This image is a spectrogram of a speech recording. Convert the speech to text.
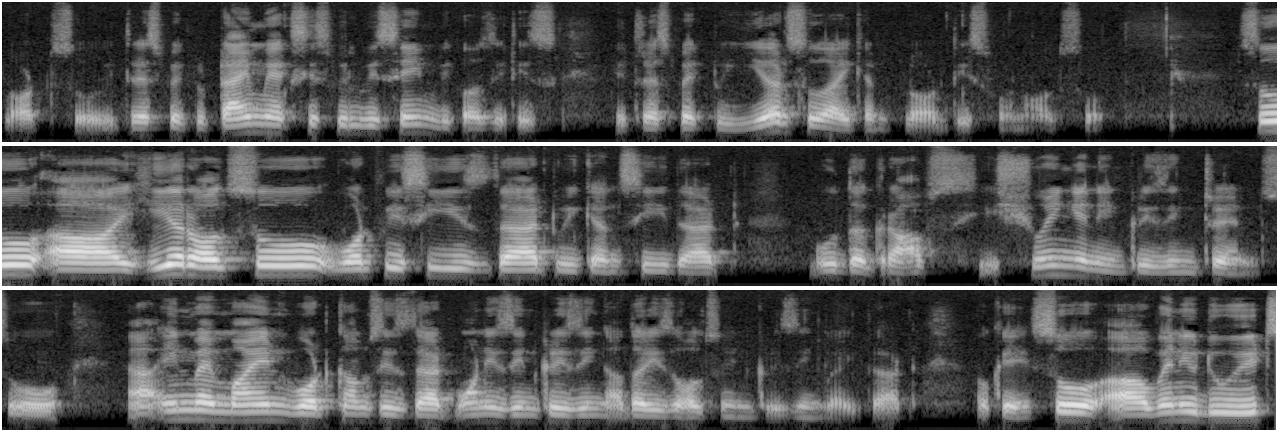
plot. So, with respect to time axis will be same because it is with respect to year. So, I can plot this one also. So, here also what we see is that we can see that both the graphs is showing an increasing trend. So, uh, in my mind what comes is that one is increasing other is also increasing like that. Okay. So, uh, when you do it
